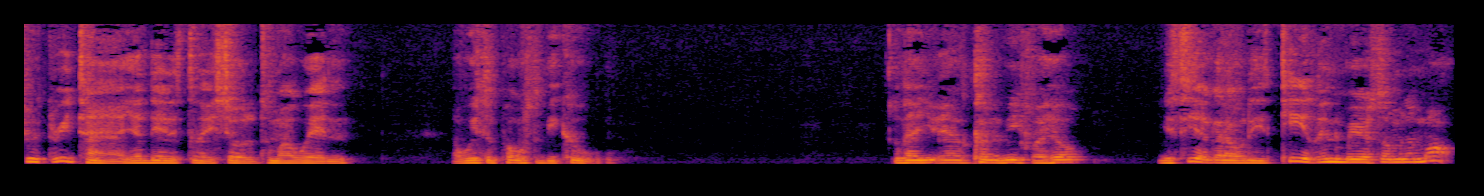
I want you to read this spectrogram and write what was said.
two, three times. Your daddy still ain't showed up to my wedding, and we supposed to be cool. Now you ask come to me for help. You see, I got all these kids. in the marry some of them off.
